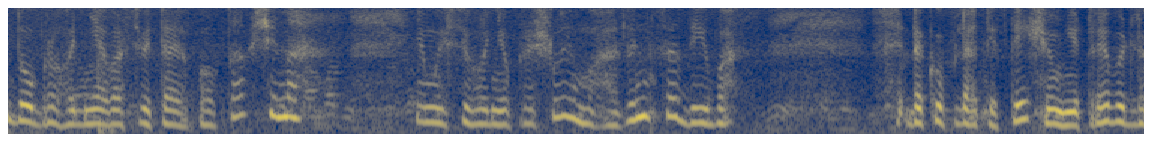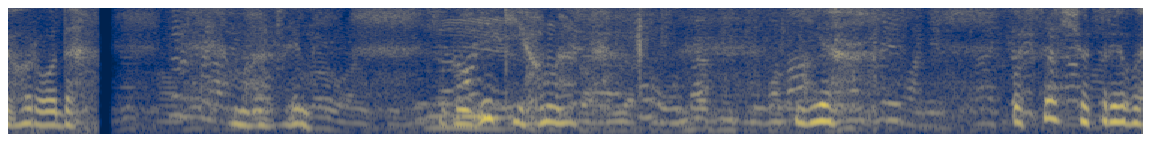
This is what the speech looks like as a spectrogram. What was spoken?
Доброго дня вас вітає Полтавщина. І ми сьогодні прийшли в магазин Садиба докупляти те, що мені треба для города. Магазин великий у нас є усе, що треба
